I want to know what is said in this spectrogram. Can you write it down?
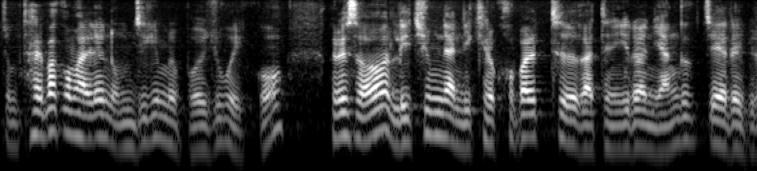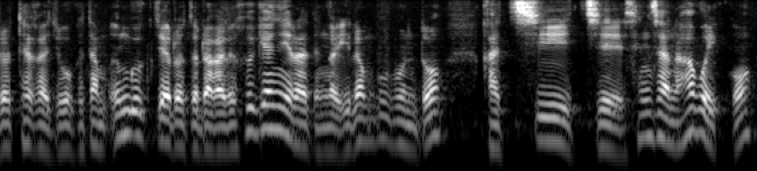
좀 탈바꿈하려는 움직임을 보여주고 있고 그래서 리튬이나 니켈, 코발트 같은 이런 양극재를 비롯해 가지고 그다음 음극재로 들어가는 흑연이라든가 이런 부분도 같이 이제 생산을 하고 있고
